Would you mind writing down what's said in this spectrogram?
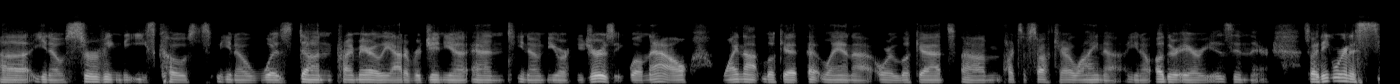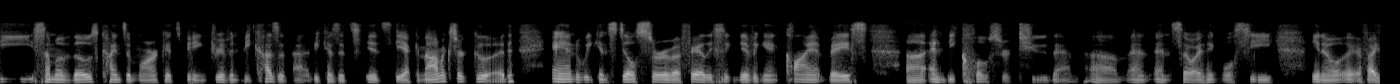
uh, you know serving the East Coast, you know, was done primarily out of Virginia and you know New York, New Jersey. Well, now why not look at Atlanta or look at um, parts of South Carolina? You know, other areas in there. So I think we're going to see some of those kinds kinds of markets being driven because of that, because it's it's the economics are good, and we can still serve a fairly significant client base uh, and be closer to them. Um, and and so I think we'll see, you know, if I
